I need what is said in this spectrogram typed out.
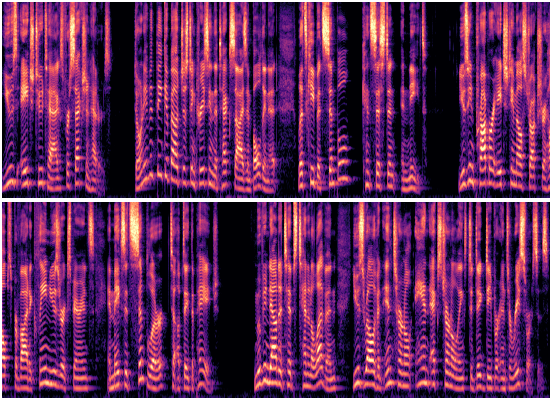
use H2 tags for section headers. Don't even think about just increasing the text size and bolding it. Let's keep it simple consistent, and neat. Using proper HTML structure helps provide a clean user experience and makes it simpler to update the page. Moving down to tips 10 and 11, use relevant internal and external links to dig deeper into resources.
